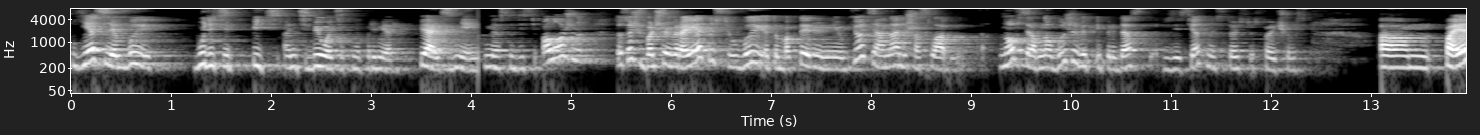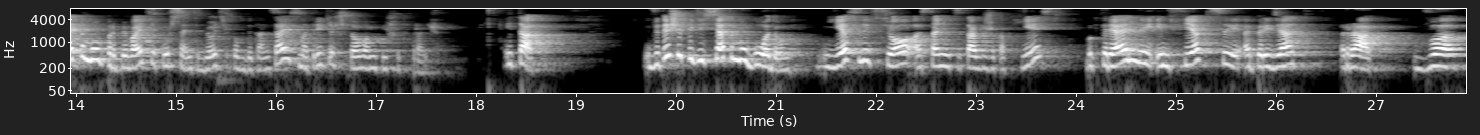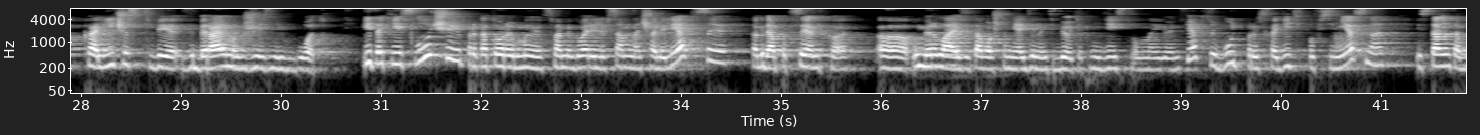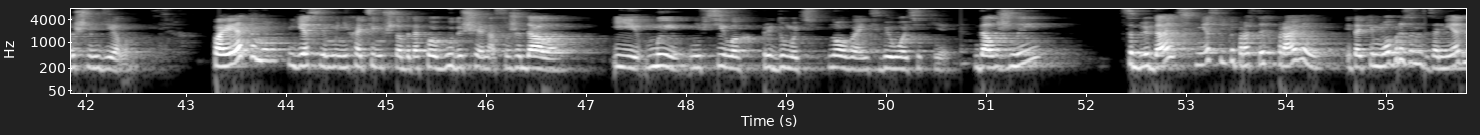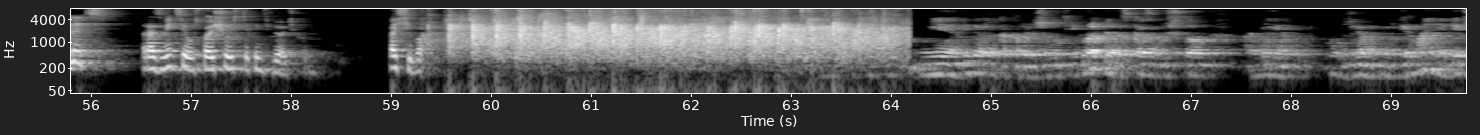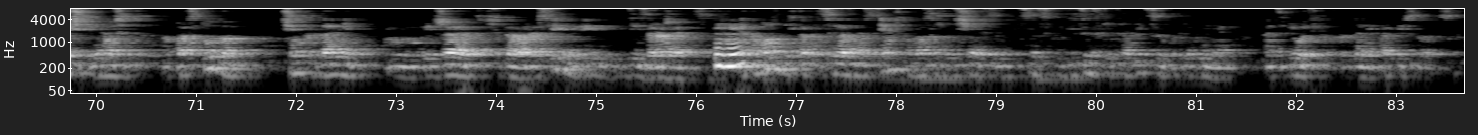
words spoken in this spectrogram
Если вы будете пить антибиотик, например, 5 дней вместо 10 положенных, то с очень большой вероятностью вы эту бактерию не убьете, она лишь ослабнет но все равно выживет и придаст резистентность, то есть устойчивость. Поэтому пропивайте курс антибиотиков до конца и смотрите, что вам пишет врач. Итак, к 2050 году, если все останется так же, как есть, бактериальные инфекции опередят рак в количестве забираемых жизней в год. И такие случаи, про которые мы с вами говорили в самом начале лекции, когда пациентка э, умерла из-за того, что ни один антибиотик не действовал на ее инфекцию, будет происходить повсеместно и станут обычным делом. Поэтому, если мы не хотим, чтобы такое будущее нас ожидало, и мы не в силах придумать новые антибиотики, должны соблюдать несколько простых правил и таким образом замедлить развитие устойчивости к антибиотикам. Спасибо. которые живут в Европе, рассказывают, что они, ну, например, в Германии, легче переносят простуду, чем когда они приезжают сюда, в Россию, и здесь заражаются. Угу. Это может быть как-то связано с тем, что у нас различаются медицинские, медицинские традиции употребления антибиотиков, когда они прописываются.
